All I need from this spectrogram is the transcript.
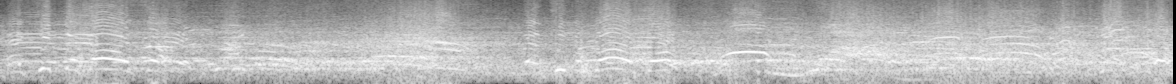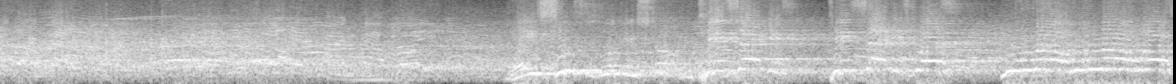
Hey, keep your guards up. Better keep the guards up. Jesus is looking strong. 10 seconds. 10 seconds, Wes. Move around. Move around, Wes.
